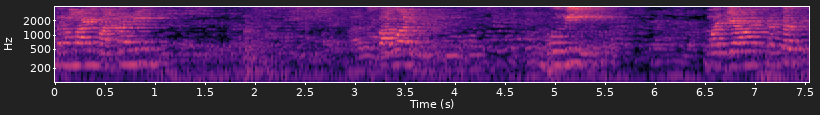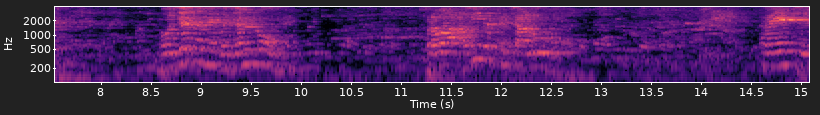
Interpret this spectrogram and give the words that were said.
બ્રહ્માણી માતાની પાવન ભૂમિ માં જ્યાં સતત ભોજન અને ભજનનો પ્રવાહ અવિરત ચાલુ રહે છે.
